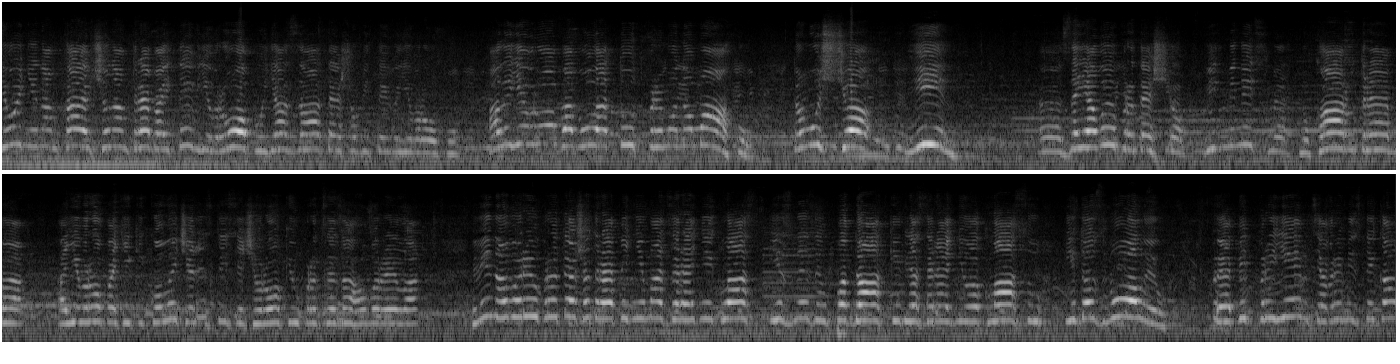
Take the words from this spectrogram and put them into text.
сьогодні нам кажуть, що нам треба йти в Європу, я за те, щоб йти в Європу. Але Європа була тут при Мономаху, тому що він е, заявив про те, що відмінити смертну кару треба. А Європа тільки коли через тисячу років про це заговорила. Він говорив про те, що треба піднімати середній клас і знизив податки для середнього класу і дозволив е, підприємцям, ремісникам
